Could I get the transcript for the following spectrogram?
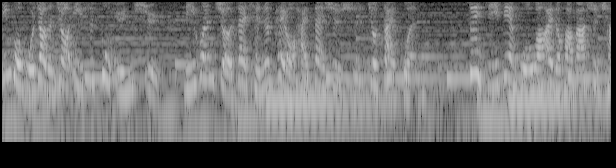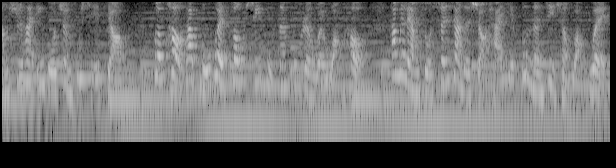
英国国教的教义是不允许离婚者在前任配偶还在世时就再婚。所以，即便国王爱德华八世尝试和英国政府协调，婚后他不会封辛普森夫人为王后，他们俩所生下的小孩也不能继承王位。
